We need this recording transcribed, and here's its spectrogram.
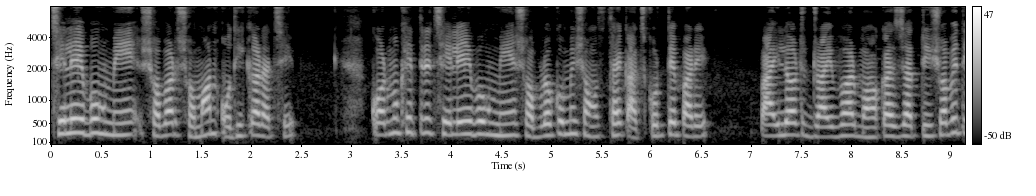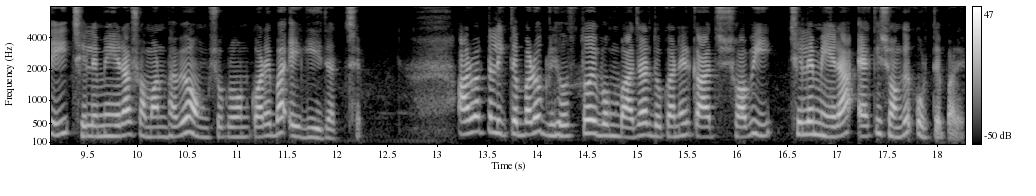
ছেলে এবং মেয়ে সবার সমান অধিকার আছে। কর্মক্ষেত্রে ছেলে এবং মেয়ে সব রকমের সংস্থায় কাজ করতে পারে। পাইলট, ড্রাইভার, মহাকাশযাত্রী সবেতেই ছেলে মেয়েরা সমানভাবে অংশগ্রহণ করে বা এগিয়ে যাচ্ছে। আরও একটা লিখতে পারো, গৃহস্থ এবং বাজার দোকানের কাজ সবই ছেলে মেয়েরা একই সঙ্গে করতে পারে।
